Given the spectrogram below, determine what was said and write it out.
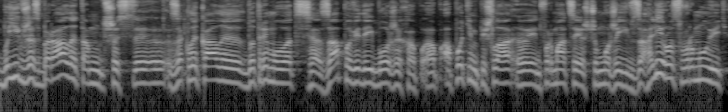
бо, їх вже збирали, там щось е, закликали дотримуватися заповідей Божих, а, а, а потім пішла е, інформація, що може їх взагалі розформують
